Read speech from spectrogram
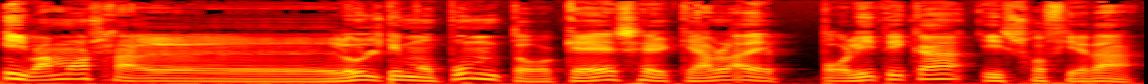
Y vamos al último punto, que es el que habla de política y sociedad.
